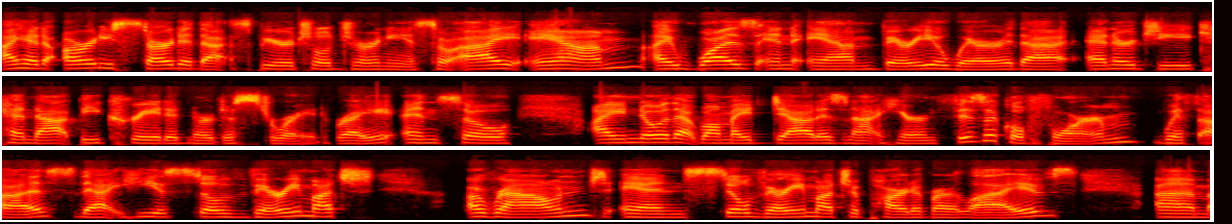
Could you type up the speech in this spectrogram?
I had already started that spiritual journey. So I am, I was and am very aware that energy cannot be created nor destroyed, right? And so I know that while my dad is not here in physical form with us, that he is still very much around and still very much a part of our lives um,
